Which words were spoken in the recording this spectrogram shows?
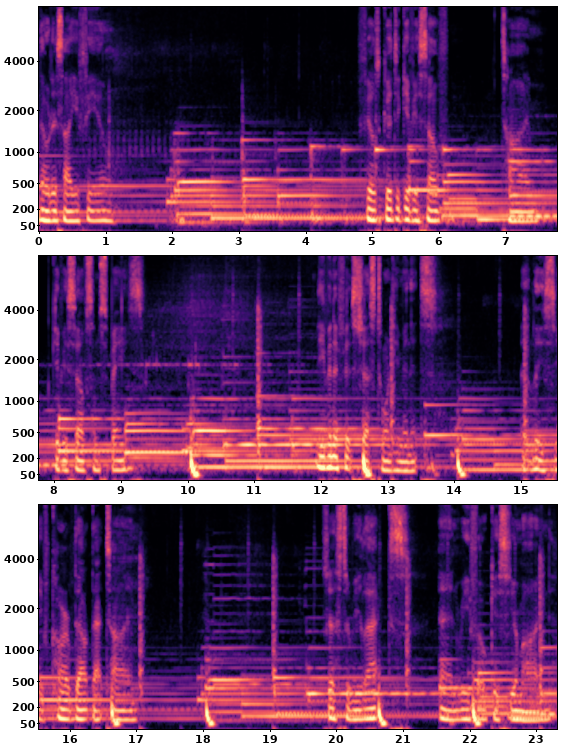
Notice how you feel. feels good to give yourself time, give yourself some space. Even if it's just 20 minutes at least you've carved out that time just to relax and refocus your mind.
